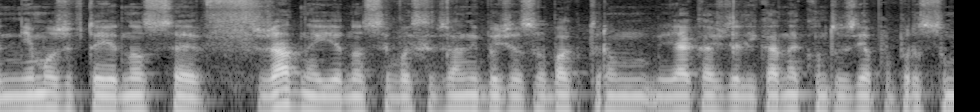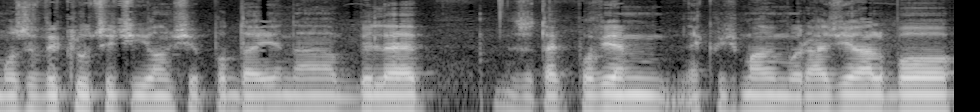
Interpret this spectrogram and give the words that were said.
y, nie może w tej jednostce, w żadnej jednostce wojsk specjalnych być osoba, którą jakaś delikatna kontuzja po prostu może wykluczyć i on się poddaje na byle, że tak powiem, jakimś małym urazie albo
